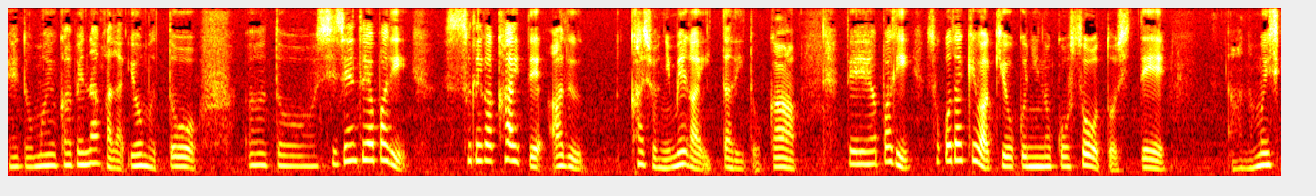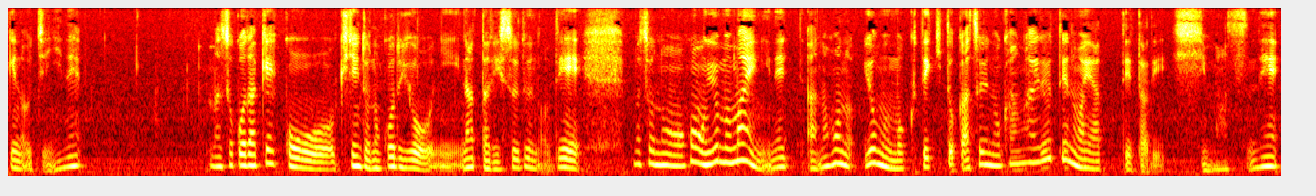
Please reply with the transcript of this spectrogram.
えーと思い浮かべながら読むとうんと自然とやっぱりそれが書いてある箇所に目がいったりとかでやっぱりそこだけは記憶に残そうとしてあの無意識のうちにねまあ、そこだけこうきちんと残るようになったりするので、まあ、その本を読む前にねあの本の読む目的とかそういうのを考えるっていうのはやってたりしますね。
